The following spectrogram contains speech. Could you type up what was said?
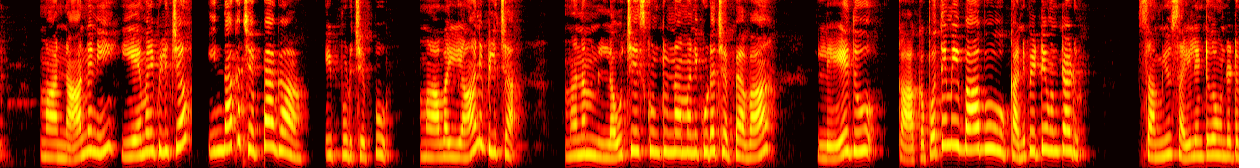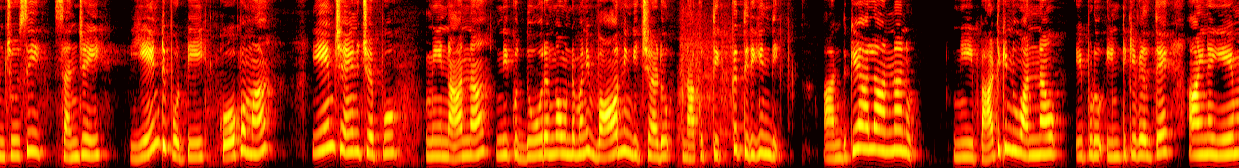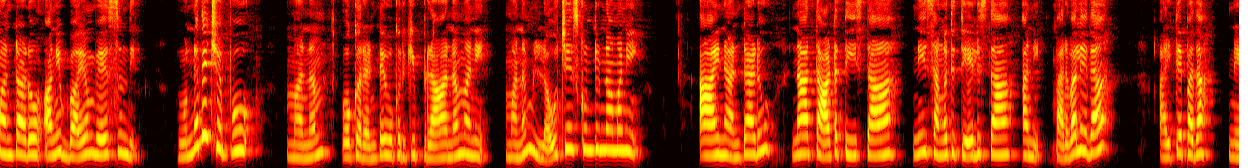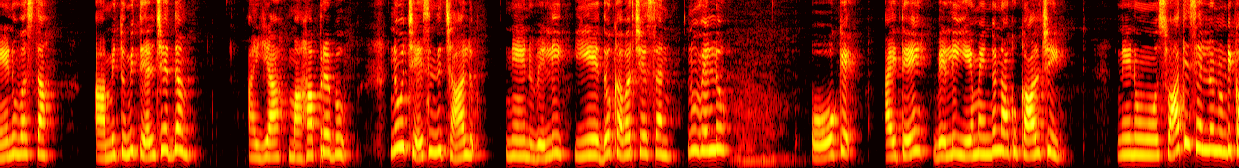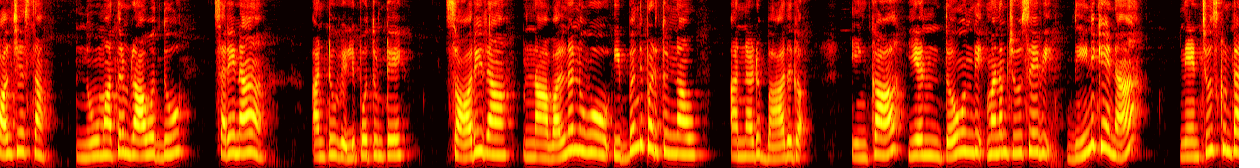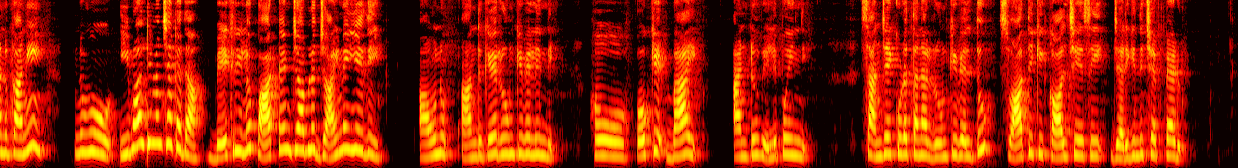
మా నాన్నని ఏమని పిలిచావు? ఇందాక చెప్పాగా. ఇప్పుడు చెప్పు. మావయ్య అని పిలిచా. మనం లవ్ చేసుకుంటున్నామని కూడా చెప్పావా? లేదు. కాకపోతే మీ బాబు కనిపెట్టే ఉంటాడు. సమ్యు సైలెంట్గా ఉండటం చూసి సంజయ్ ఏంటి పొట్టి? కోపమా? ఏం చేయను చెప్పు. మీ నాన్న నీకు దూరంగా ఉండమని వార్నింగ్ ఇచ్చాడు. నాకు తిక్క తిరిగింది. అందుకే అలా అన్నాను. నీ పాటికి నువ్వు అన్నావు. ఇప్పుడు ఇంటికి వెళ్తే ఆయన ఏమంటాడో అని భయం వేస్తుంది. ఉన్నదే చెప్పు. మనం ఒకరంటే ఒకరికి ప్రాణం అని మనం లవ్ చేసుకుంటున్నామని. ఆయన అంటాడు నా తాట తీస్తా నీ సంగతి తేలుస్తా అని. పర్వాలేదా? అయితే పద నేను వస్తా. ఆమె తుమ్మి తేల్చేద్దాం. అయ్యా మహాప్రభు నువ్వు చేసింది చాలు. నేను వెళ్ళి ఏదో కవర్ చేశాను. నువ్వు వెళ్ళు. ఓకే. అయితే వెళ్ళి ఏమైందో నాకు కాల్ చేయి. నేను స్వాతి సెల్లో నుండి కాల్ చేస్తా. నువ్వు మాత్రం రావద్దు. సరేనా? అంటూ వెళ్ళిపోతుంటే సారీ రా నా వలన నువ్వు ఇబ్బంది పడుతున్నావు అన్నాడు బాధగా. ఇంకా ఎంతో ఉంది మనం చూసేవి. దీనికేనా? నేను చూసుకుంటాను కానీ నువ్వు ఇవాల్టి నుంచే కదా బేకరీలో పార్ట్ టైం జాబ్లో జాయిన్ అయ్యేది. అవును అందుకే రూమ్కి వెళ్ళింది. హో ఓకే బాయ్. అంటూ వెళ్ళిపోయింది. సంజయ్ కూడా తన రూమ్కి వెళ్తూ స్వాతికి కాల్ చేసి జరిగింది చెప్పాడు.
